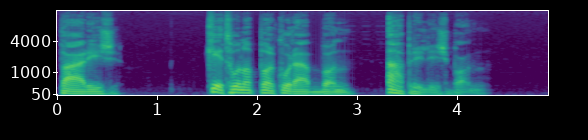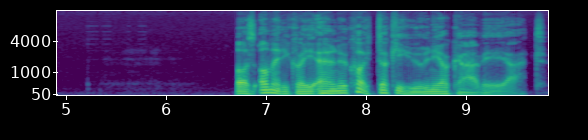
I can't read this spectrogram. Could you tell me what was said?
Párizs. Két hónappal korábban, áprilisban. Az amerikai elnök hagyta kihűlni a kávéját.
